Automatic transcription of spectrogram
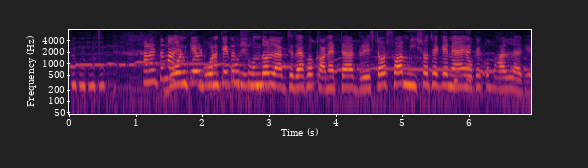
খানাটা না বোনকে বোনকে খুব সুন্দর লাগছে দেখো কানেরটা ড্রেসটা ওর সব মিশো থেকে নেয় ওকে খুব ভালো লাগে।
